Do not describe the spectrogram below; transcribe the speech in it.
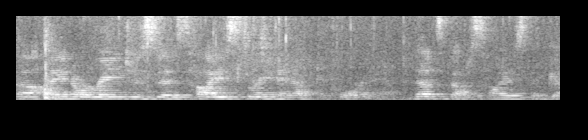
uh, INR ranges as high as three and a half to four and a half. That's about as high as they go.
